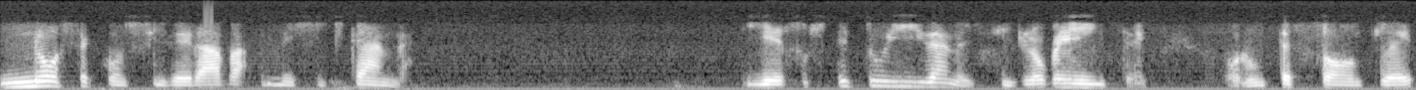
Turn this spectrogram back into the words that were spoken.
no se consideraba mexicana y es sustituida en el siglo XX por un tesontle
